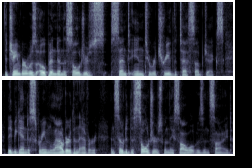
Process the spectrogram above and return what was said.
The chamber was opened and the soldiers sent in to retrieve the test subjects. They began to scream louder than ever, and so did the soldiers when they saw what was inside.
